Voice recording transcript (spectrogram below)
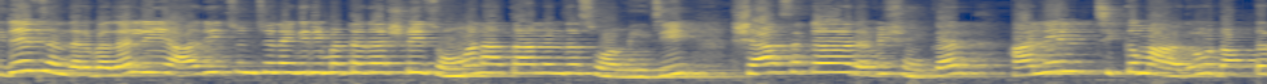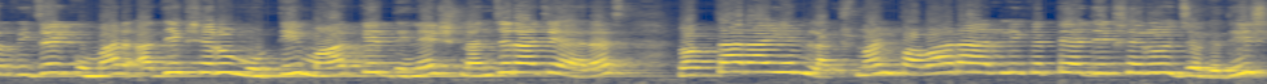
ಇದೇ ಸಂದರ್ಭದಲ್ಲಿ ಆದಿಚುಂಚನಗಿರಿ ಮಠದ ಶ್ರೀ ಸೋಮನಾಥಾನಂದ ಸ್ವಾಮೀಜಿ, ಶಾಸಕ ರವಿಶಂಕರ್, ಅನಿಲ್ ಚಿಕ್ಕಮಾರು, ಡಾಕ್ಟರ್ ವಿಜಯ್ ಕುಮಾರ್ ಅಧ್ಯಕ್ಷರು ಮೂರ್ತಿ ಮಾರ್ಕೆಟ್ ದಿನೇಶ್, ನಂಜರಾಜೆ ಅರಸ್, ವಕ್ತಾರ ಎಂ ಲಕ್ಷ್ಮಣ್, ಪವಾಡ ಅರಳಿಕಟ್ಟೆ ಅಧ್ಯಕ್ಷರು ಜಗದೀಶ್,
